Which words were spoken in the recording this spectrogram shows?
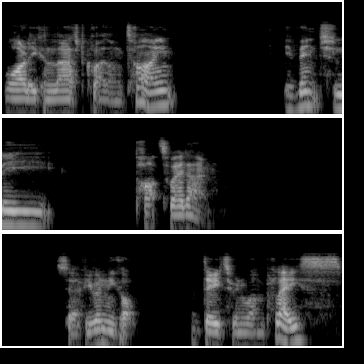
while they can last quite a long time, eventually parts wear down. So if you've only got data in one place,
